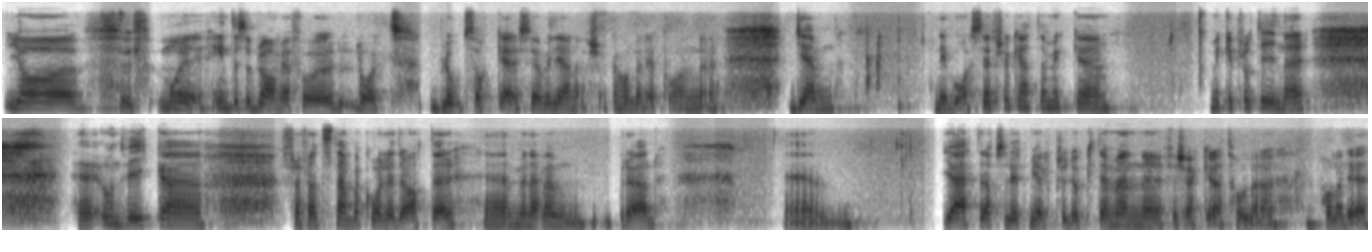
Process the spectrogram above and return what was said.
jag mår inte så bra om jag får lågt blodsocker så jag vill gärna försöka hålla det på en eh, jämn nivå. Så jag försöker äta mycket, mycket proteiner, eh, undvika framförallt snabba kolhydrater eh, men även bröd. Eh, jag äter absolut mjölkprodukter men eh, försöker att hålla, hålla det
